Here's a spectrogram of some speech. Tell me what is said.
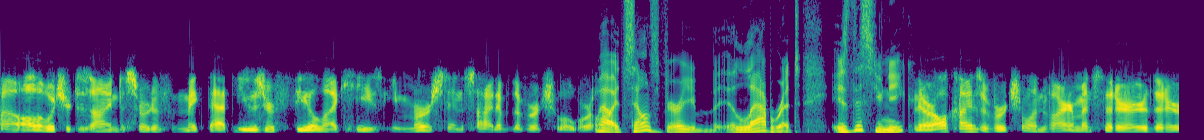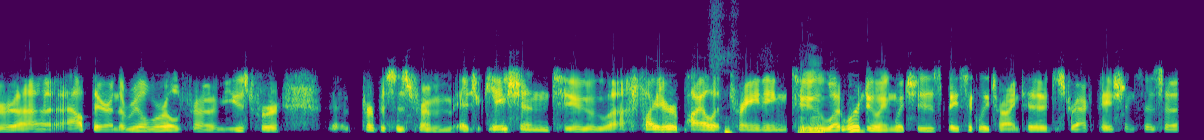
uh, all of which are designed to sort of make that user feel like he's immersed inside of the virtual world. Wow, it sounds very elaborate. Is this unique? There are all kinds of virtual environments that are that are uh, out there in the real world, for, used for uh, purposes from education to uh, fighter pilot training to Mhm. what we're doing, which is basically trying to distract patients as a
